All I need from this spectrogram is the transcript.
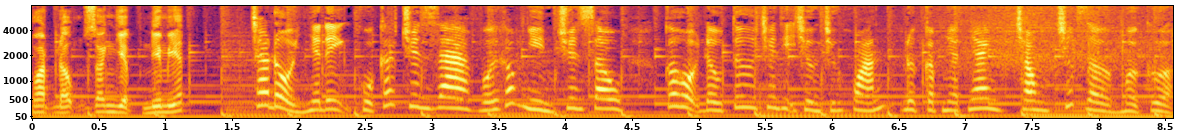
hoạt động doanh nghiệp niêm yết. Trao đổi nhận định của các chuyên gia với góc nhìn chuyên sâu, cơ hội đầu tư trên thị trường chứng khoán được cập nhật nhanh trong trước giờ mở cửa.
